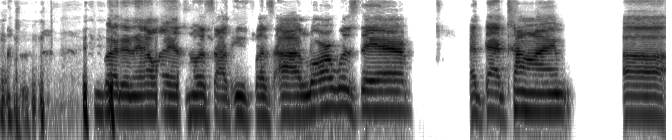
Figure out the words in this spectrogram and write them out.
but in LA, it's north, south, east, west. Uh, Laura was there at that time. Uh,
